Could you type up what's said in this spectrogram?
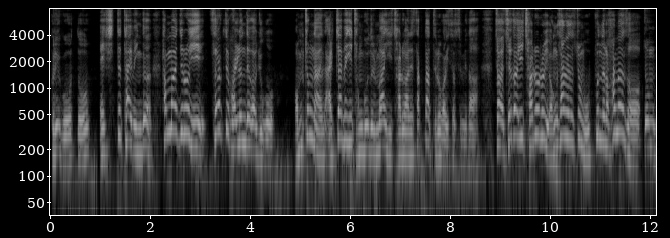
그리고 또 엑시트 타이밍 등 한마디로 이 세력들 관련돼 가지고 엄청난 알짜배기 정보들만 이 자료 안에 싹 다 들어가 있었습니다. 자, 제가 이 자료를 영상에서 좀 오픈을 하면서 좀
